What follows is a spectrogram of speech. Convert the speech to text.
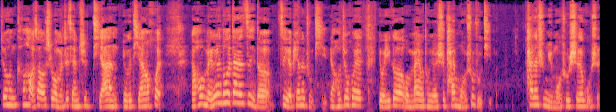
就很很好笑的是，我们之前去提案有个提案会，然后每个人都会带着自己的自己的片的主题，然后就会有一个我们班有个同学是拍魔术主题的，拍的是女魔术师的故事，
